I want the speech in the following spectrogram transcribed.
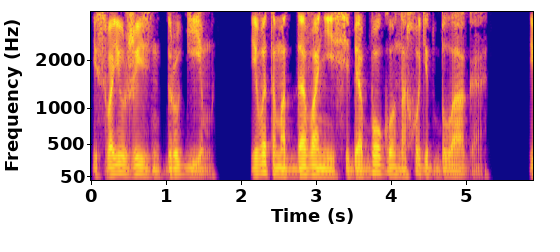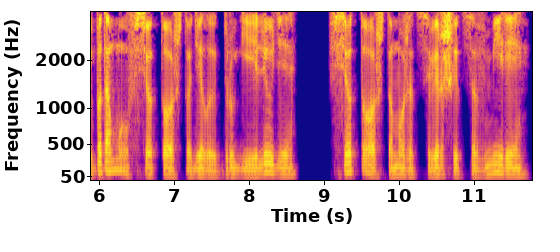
и свою жизнь другим, и в этом отдавании себя Богу находит благо. И потому все то, что делают другие люди, все то, что может совершиться в мире,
